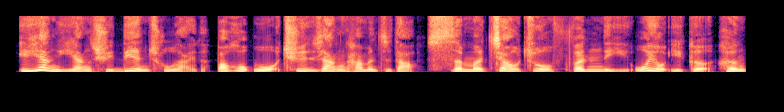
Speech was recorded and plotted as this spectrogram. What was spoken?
一样一样去练出来的。包括我去让他们知道什么叫做分离。我有一个很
